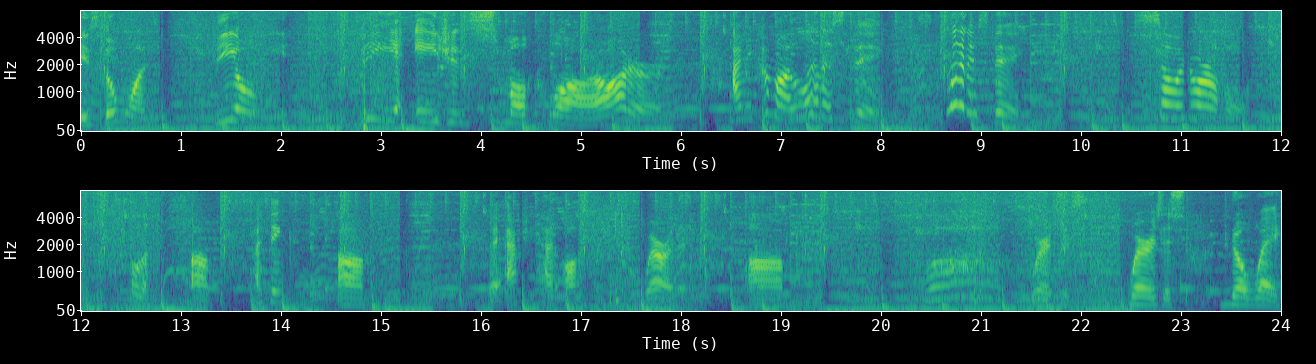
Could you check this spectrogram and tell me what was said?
is the one, the only, the Asian small claw otter. I mean, come on, look at this thing. Look at this thing. So adorable. Hold up. Um, I think, um, they actually had offspring. Where are they? Um, where is this? Where is this? No way.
